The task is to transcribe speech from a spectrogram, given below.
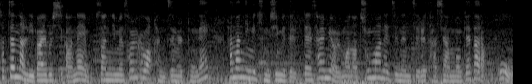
첫째 날 리바이블 시간에 목사님의 설교와 간증을 통해 하나님이 중심이 될 때 삶이 얼마나 충만해지는지를 다시 한번 깨달았고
